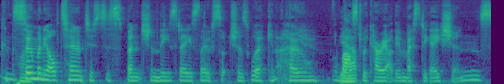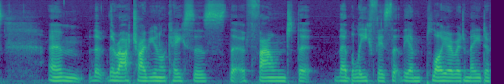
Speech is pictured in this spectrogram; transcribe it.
There's so many alternatives to suspension these days, though, such as working at home whilst we carry out the investigations. Um, th- there are tribunal cases that have found that their belief is that the employer had made a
